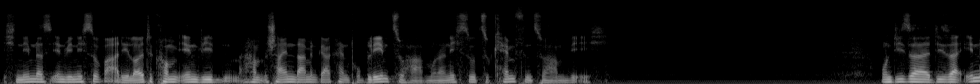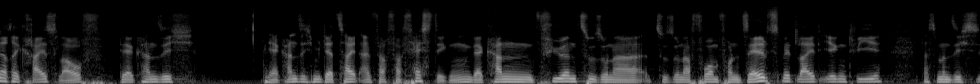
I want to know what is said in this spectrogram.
ich nehme das irgendwie nicht so wahr. Die Leute kommen irgendwie, haben, scheinen damit gar kein Problem zu haben oder nicht so zu kämpfen zu haben wie ich. Und dieser, dieser innere Kreislauf, der kann sich der kann sich mit der Zeit einfach verfestigen, der kann führen zu so einer, zu so einer Form von Selbstmitleid irgendwie, dass man sich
